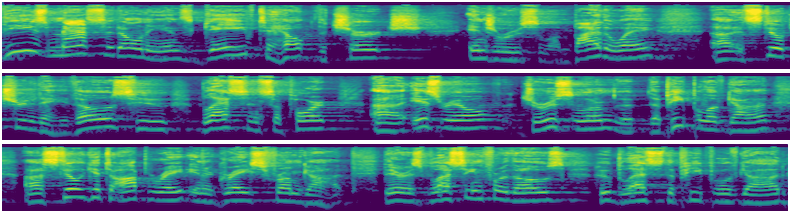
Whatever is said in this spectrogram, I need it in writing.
these Macedonians gave to help the church in Jerusalem. By the way, uh, it's still true today. Those who bless and support uh, Israel, Jerusalem, the, the, people of God, uh, still get to operate in a grace from God. There is blessing for those who bless the people of God,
